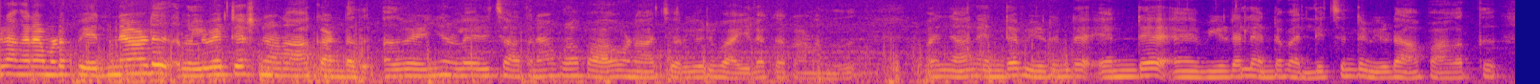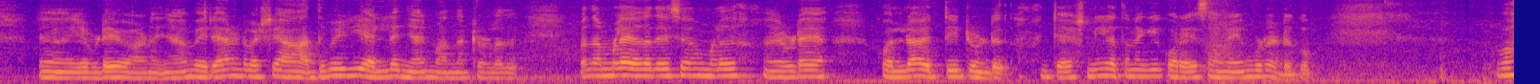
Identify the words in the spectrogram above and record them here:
അപ്പോഴങ്ങനെ നമ്മുടെ പെരിനാട് റെയിൽവേ സ്റ്റേഷനാണ് ആ കണ്ടത്. അത് കഴിഞ്ഞുള്ള ഒരു ചാത്തനാകുള ഭാഗമാണ് ആ ചെറിയൊരു വയലൊക്കെ കാണുന്നത്. അപ്പം ഞാൻ എന്റെ വീടിന്റെ എന്റെ വീടല്ല എന്റെ വല്യച്ഛന്റെ വീട് ആ ഭാഗത്ത് എവിടെയോ ആണ് ഞാൻ വരാറുണ്ട് പക്ഷേ അതുവഴിയല്ല ഞാൻ വന്നിട്ടുള്ളത്. അപ്പം നമ്മൾ ഏകദേശം നമ്മൾ ഇവിടെ കൊല്ലം എത്തിയിട്ടുണ്ട്. സ്റ്റേഷനിൽ എത്തണമെങ്കിൽ കുറേ സമയം കൂടെ എടുക്കും. അപ്പോൾ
